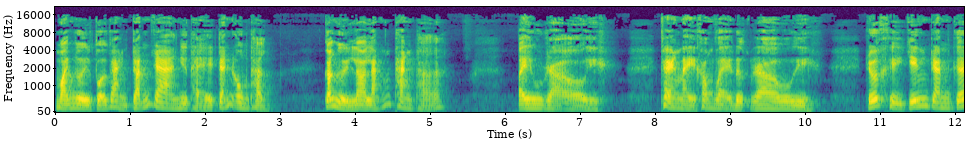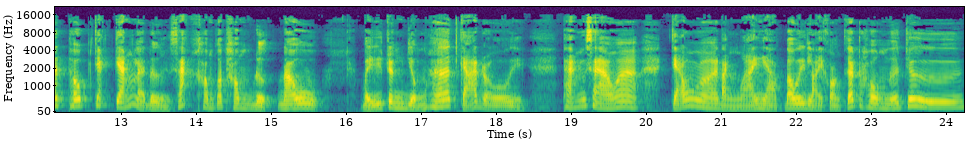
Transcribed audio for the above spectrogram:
Mọi người vội vàng tránh ra như thể tránh ôn thần. Có người lo lắng than thở. Tiêu rồi, phen này không về được rồi. Trước khi chiến tranh kết thúc chắc chắn là đường sắt không có thông được đâu. Bị trưng dụng hết cả rồi. Tháng sau á, cháu đằng ngoại nhà tôi lại còn kết hôn nữa chứ.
